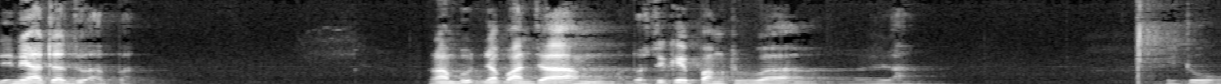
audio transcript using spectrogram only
Ini ada doa apa? Rambutnya panjang terus dikepang dua. Ya. itu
